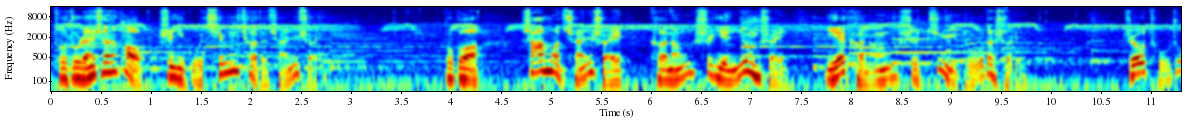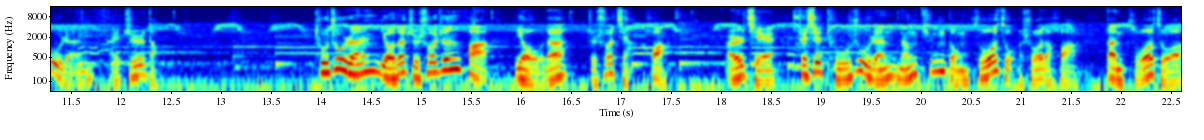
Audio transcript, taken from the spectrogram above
土著人身后是一股清澈的泉水。不过，沙漠的泉水可能是饮用水，也可能是剧毒的水。只有土著人才知道。土著人有的只说真话，有的只说假话。而且这些土著人能听懂佐佐说的话，但佐佐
